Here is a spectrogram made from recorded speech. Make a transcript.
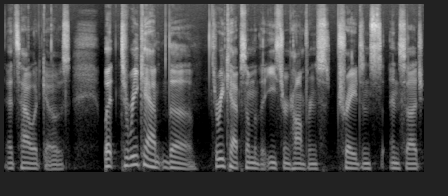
That's how it goes. But to recap the to recap some of the Eastern Conference trades and and such,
